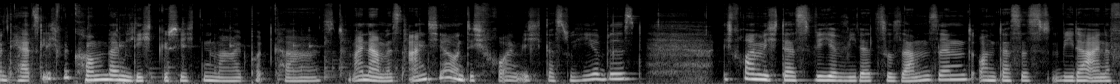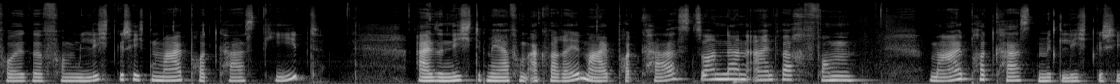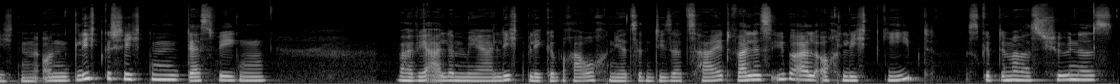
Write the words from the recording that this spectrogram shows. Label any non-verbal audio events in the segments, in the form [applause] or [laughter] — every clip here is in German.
Und herzlich willkommen beim Lichtgeschichten Mal Podcast. Mein Name ist Antje und ich freue mich, dass du hier bist. Ich freue mich, dass wir wieder zusammen sind und dass es wieder eine Folge vom Lichtgeschichten Mal Podcast gibt. Also nicht mehr vom Aquarellmal Podcast, sondern einfach vom Mal Podcast mit Lichtgeschichten. Und Lichtgeschichten deswegen weil wir alle mehr Lichtblicke brauchen jetzt in dieser Zeit, weil es überall auch Licht gibt. Es gibt immer was Schönes,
